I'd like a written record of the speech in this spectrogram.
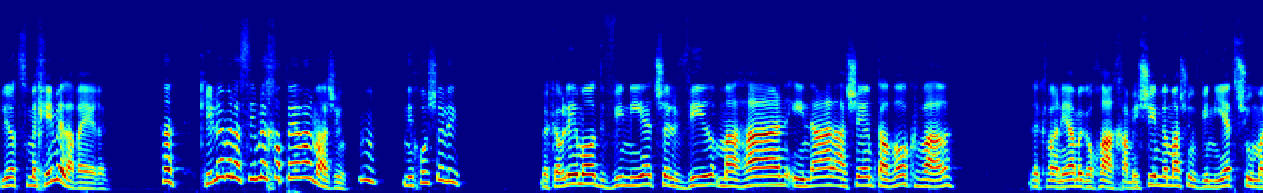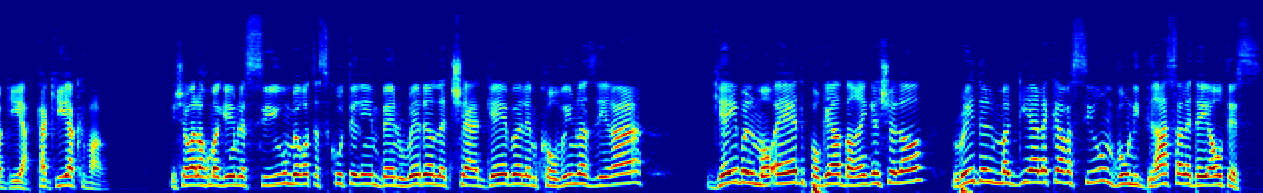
להיות שמחים אליו הערב. כאילו הם מנסים לכפר על משהו. ניחוש שלי. מקבלים עוד vignette של ויר מהאן ינעל השם תבוא כבר. זה כבר נהיה מגוחך, חמישים ומשהו vignette שהוא מגיע, תגיע כבר. משם אנחנו מגיעים לסיום מרוץ הסקוטרים בין רידל לצ'אד גייבל, הם קרובים לזירה, גייבל מועד, פוגע ברגל שלו, רידל מגיע לקו הסיום והוא נדרס על ידי אוטיס.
